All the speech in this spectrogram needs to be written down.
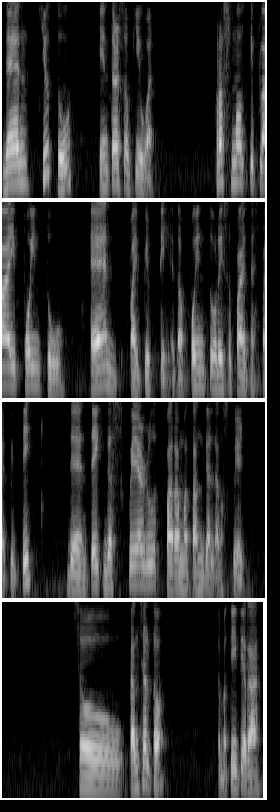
Then, Q2, in terms of Q1, cross multiply 0.2 and 550. Ito, 0.2 raised to 5 times 550. Then, take the square root para matanggal ang squared. So, cancel to. Matitira,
